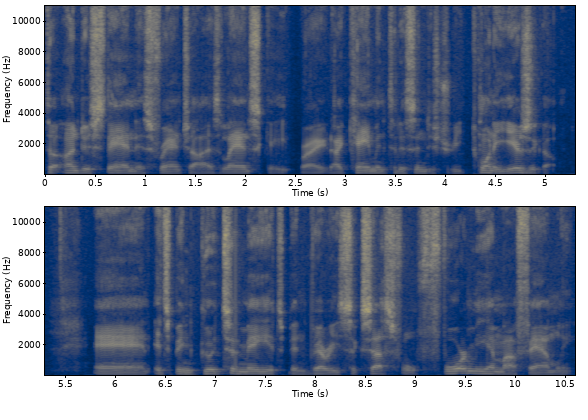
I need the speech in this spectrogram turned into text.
to understand this franchise landscape, right? I came into this industry 20 years ago and it's been good to me. It's been very successful for me and my family.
